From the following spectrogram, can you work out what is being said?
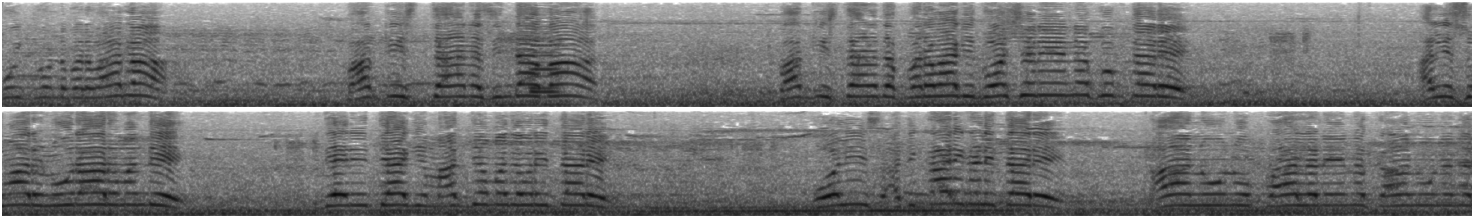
ಕೂಗಿಕೊಂಡು ಬರುವಾಗ ಪಾಕಿಸ್ತಾನ ಜಿಂದಾಬಾದ್ ಪಾಕಿಸ್ತಾನದ ಪರವಾಗಿ ಘೋಷಣೆಯನ್ನ ಕೂಗ್ತಾರೆ. ಅಲ್ಲಿ ಸುಮಾರು ನೂರಾರು ಮಂದಿ ಇದೇ ರೀತಿಯಾಗಿ ಮಾಧ್ಯಮದವರಿದ್ದಾರೆ. ಪೊಲೀಸ್ ಅಧಿಕಾರಿಗಳಿದ್ದಾರೆ. ಕಾನೂನು ಪಾಲನೆಯನ್ನು ಕಾನೂನನ್ನು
